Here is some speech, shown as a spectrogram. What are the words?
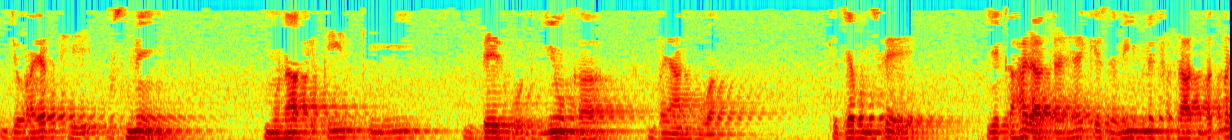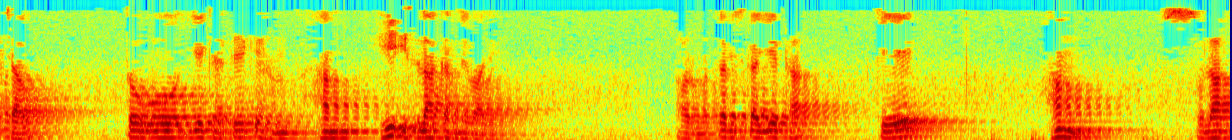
جو آیت تھی، اس میں منافقین کی بے کا بیان ہوا۔ کہ جب ان سے یہ کہا جاتا ہے کہ زمین میں فساد مت بچاؤ تو وہ یہ کہتے کہ ہم ہم ہی اصلاح کرنے والے ہیں۔ اور مطلب اس کا یہ تھا کہ ہم صلاح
